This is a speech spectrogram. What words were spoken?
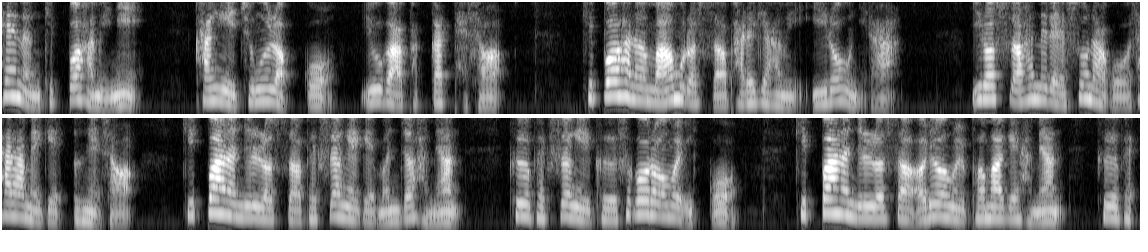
태는 기뻐함이니 강이 중을 얻고 유가 바깥에서 기뻐하는 마음으로서 바르게 함이 이로우니라. 이로써 하늘에 순하고 사람에게 응해서 기뻐하는 일로서 백성에게 먼저 하면 그 백성이 그 수고로움을 잊고 기뻐하는 일로서 어려움을 범하게 하면 그 백,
